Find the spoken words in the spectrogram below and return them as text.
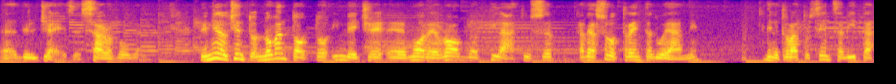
eh, del jazz, Sarah Vaughan. Nel 1998 invece eh, muore Rob Pilatus, aveva solo 32 anni, viene trovato senza vita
